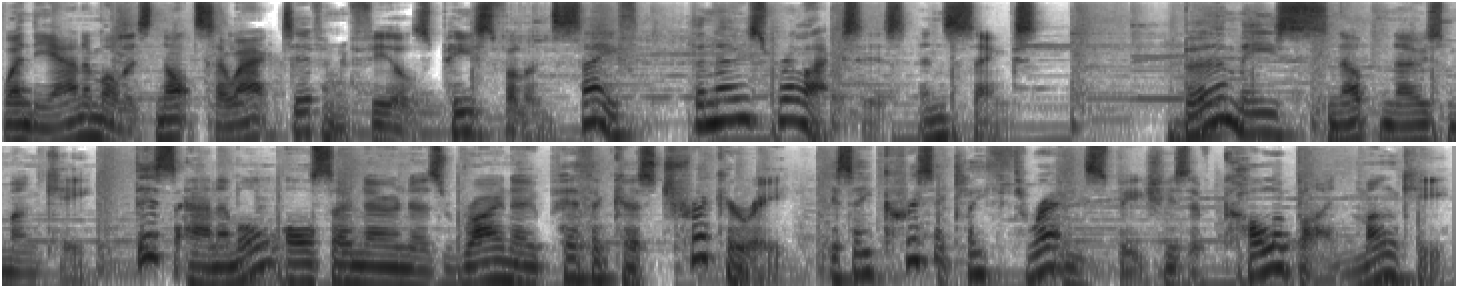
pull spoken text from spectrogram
When the animal is not so active and feels peaceful and safe, the nose relaxes and sinks. Burmese snub-nosed monkey. This animal, also known as Rhinopithecus strykeri, is a critically threatened species of colobine monkey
